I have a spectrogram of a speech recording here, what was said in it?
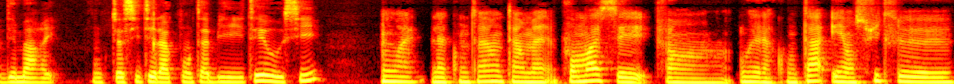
démarrer? Donc tu as cité la comptabilité aussi. Ouais, la compta en termes pour moi c'est enfin ouais la compta et ensuite le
